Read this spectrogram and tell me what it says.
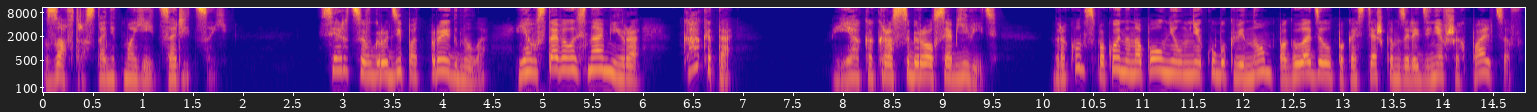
завтра станет моей царицей». Сердце в груди подпрыгнуло. Я уставилась на Амира. «Как это?» Я как раз собирался объявить. Дракон спокойно наполнил мне кубок вином, погладил по костяшкам заледеневших пальцев.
